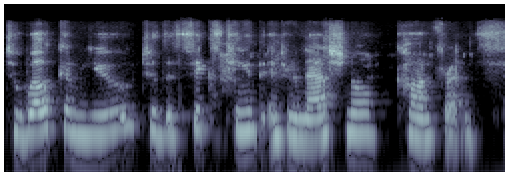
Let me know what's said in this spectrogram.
to welcome you to the 16th International Conference.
